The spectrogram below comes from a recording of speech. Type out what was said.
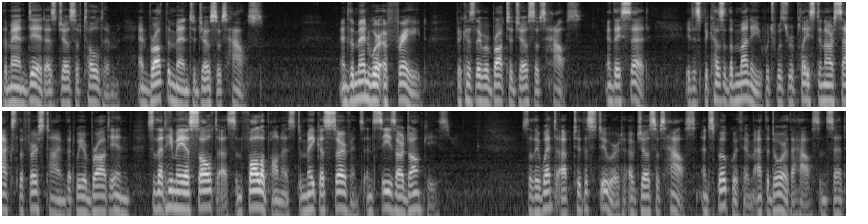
The man did as Joseph told him, and brought the men to Joseph's house. And the men were afraid, because they were brought to Joseph's house. And they said, It is because of the money which was replaced in our sacks the first time that we are brought in, so that he may assault us and fall upon us to make us servants and seize our donkeys. So they went up to the steward of Joseph's house, and spoke with him at the door of the house, and said,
